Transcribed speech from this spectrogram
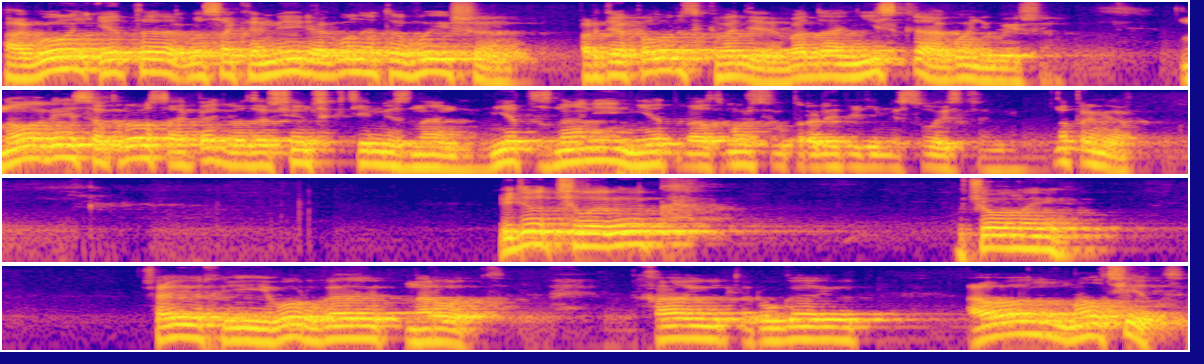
Огонь – это высокомерие, огонь – это выше. Противоположность к воде. Вода низко, огонь выше. Но весь вопрос, опять возвращаемся к теме знаний. Нет знаний, нет возможности управлять этими свойствами. Например, идет человек, Ученый, шейх, и его ругают народ. Хают, ругают, а он молчит.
